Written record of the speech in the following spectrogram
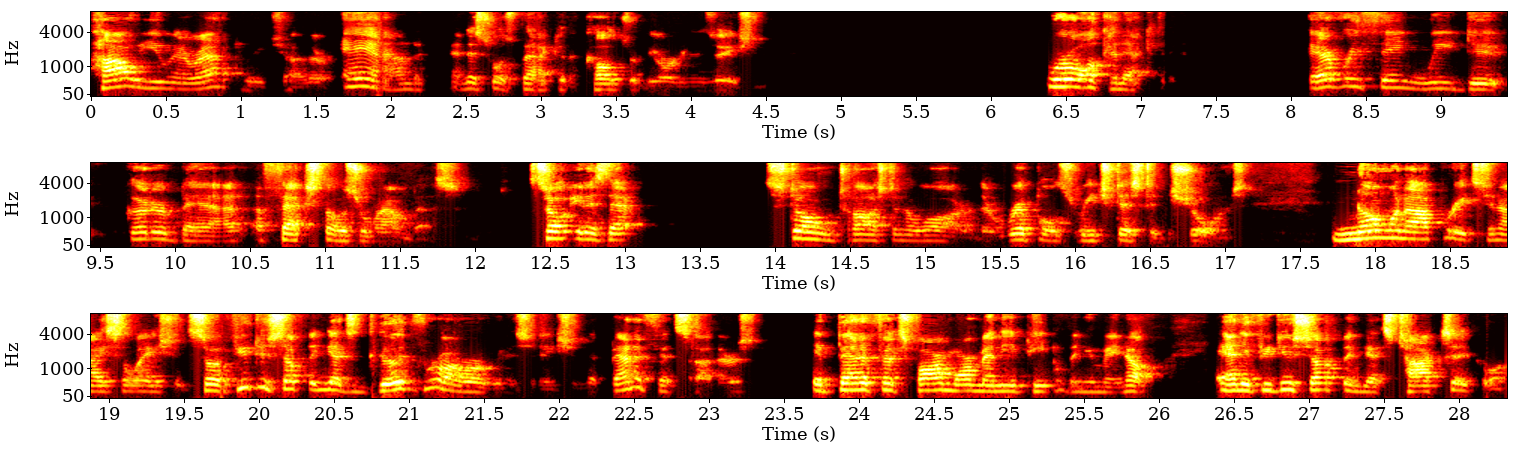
how you interact with each other, and, and this goes back to the culture of the organization, we're all connected. Everything we do, good or bad, affects those around us. So it is that stone tossed in the water, the ripples reach distant shores. No one operates in isolation. So if you do something that's good for our organization, that benefits others, it benefits far more many people than you may know. And if you do something that's toxic or,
